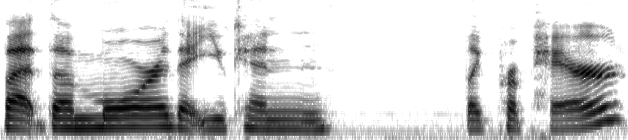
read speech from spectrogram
But the more that you can like prepare,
